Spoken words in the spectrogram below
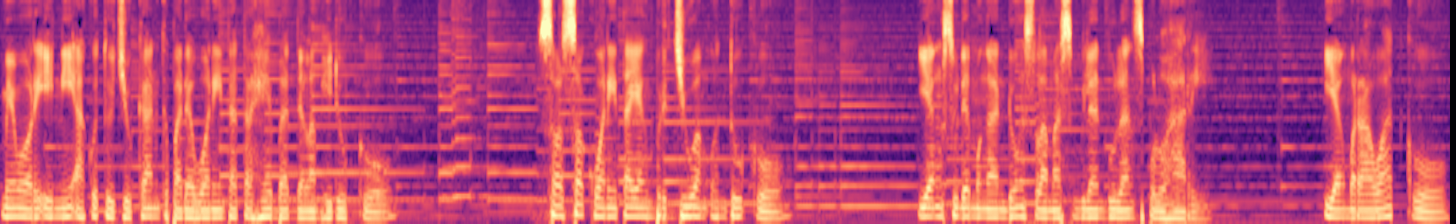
Memori ini aku tujukan kepada wanita terhebat dalam hidupku. Sosok wanita yang berjuang untukku yang sudah mengandung selama 9 bulan 10 hari. Yang merawatku,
